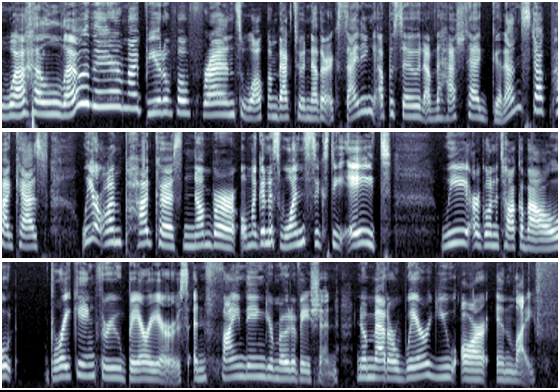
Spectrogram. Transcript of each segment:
Well, hello there, my beautiful friends. Welcome back to another exciting episode of the hashtag Get Unstuck podcast. We are on podcast number, oh my goodness, 168. We are going to talk about breaking through barriers and finding your motivation no matter where you are in life.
